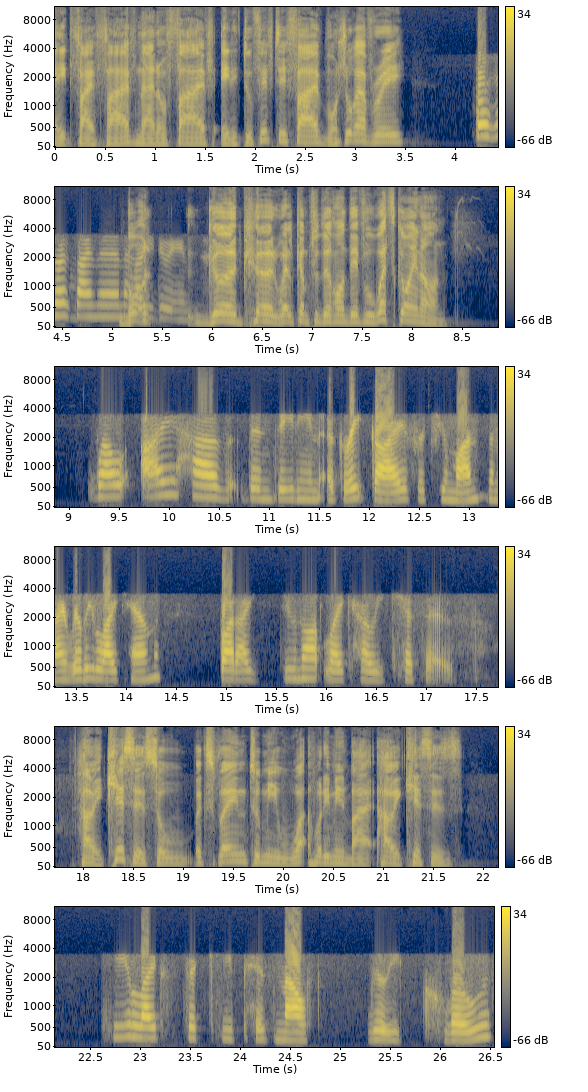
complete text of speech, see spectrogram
855 905 8255. Bonjour, Avery. Bonjour, Simon. How are you doing? Good, good. Welcome to the rendezvous. What's going on? Well, I have been dating a great guy for two months, and I really like him, but I do not like how he kisses. How he kisses. So explain to me what what do you mean by how he kisses? He likes to keep his mouth really closed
